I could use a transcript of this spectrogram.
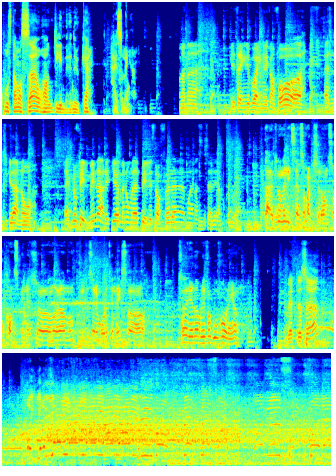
Kos deg masse, og ha en glimrende uke. Hei så lenge. Men eh, vi trenger de poengene vi kan få. og Jeg syns ikke det er noe Det er ikke noe filming, det er det ikke. Men om det er et billig straffe, det må jeg nesten se det igjen. Det er jo ikke noen eliteserien som matcher han som kantspiller, så når han produserer mål i tillegg, så, så er jeg redd han blir for god for Vålerenga. Vetlesen. Oi, oi, oi, oi, oi, oi, oi, Hugo Vetlesen! Har du sett for en?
